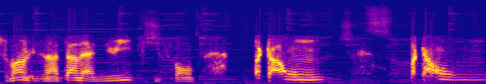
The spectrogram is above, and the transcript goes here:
Souvent, on les entend la nuit qui font pacaon, pacaon.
